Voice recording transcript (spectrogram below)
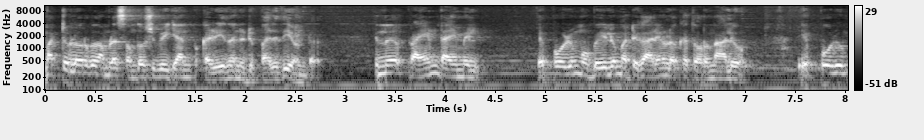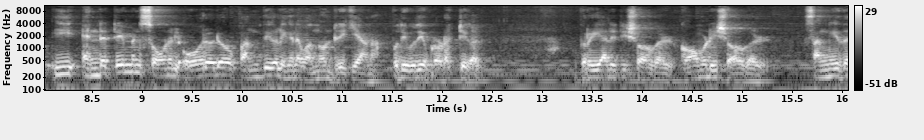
മറ്റുള്ളവർക്ക് നമ്മളെ സന്തോഷിപ്പിക്കാൻ കഴിയുന്നതിനൊരു പരിധിയുണ്ട്. ഇന്ന് പ്രൈം ടൈമിൽ എപ്പോഴും മൊബൈലും മറ്റു കാര്യങ്ങളൊക്കെ തുറന്നാലും എപ്പോഴും ഈ എന്റർടൈൻമെന്റ് സോണിൽ ഓരോരോ പന്തികൾ ഇങ്ങനെ വന്നുകൊണ്ടിരിക്കുകയാണ്. പുതിയ പുതിയ പ്രൊഡക്റ്റുകൾ റിയാലിറ്റി ഷോകൾ കോമഡി ഷോകൾ സംഗീത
